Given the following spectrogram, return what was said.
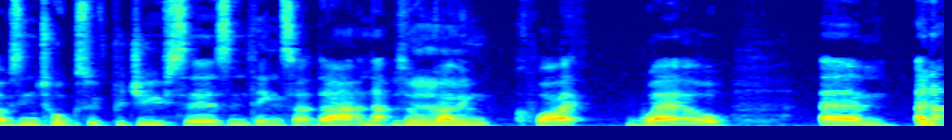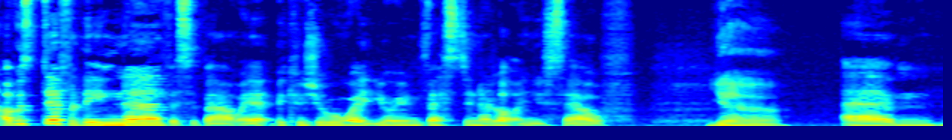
I was in talks with producers and things like that, and that was all Yeah. going quite well. Um, and I was definitely nervous about it because you're always you're investing a lot in yourself. Yeah. Um,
